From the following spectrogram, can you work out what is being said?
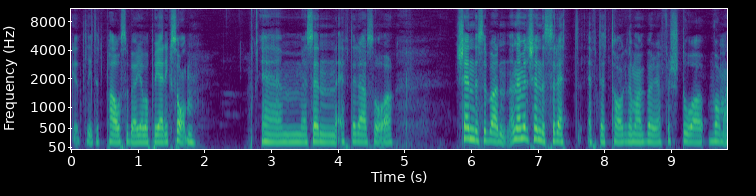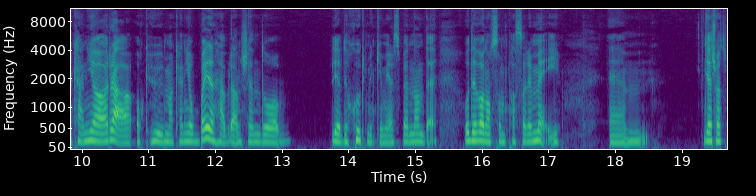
ett litet paus och började jobba på Ericsson. Um, sen efter det så kändes det bara, nej men det kändes rätt efter ett tag när man börjar förstå vad man kan göra och hur man kan jobba i den här branschen. Då blev det sjukt mycket mer spännande. Och det var något som passade mig. Um, jag tror att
